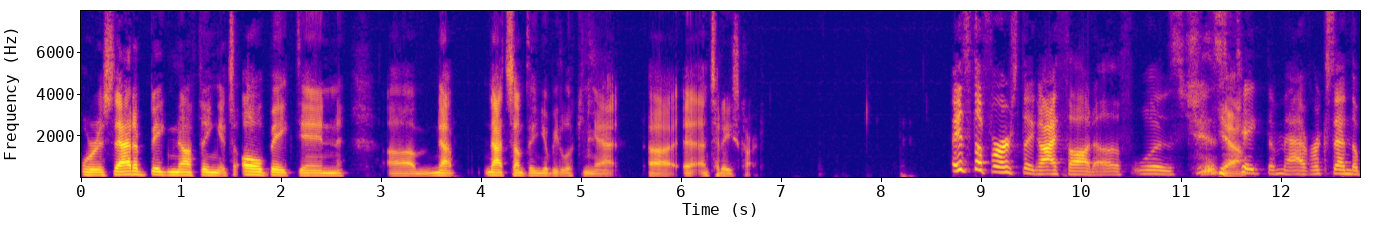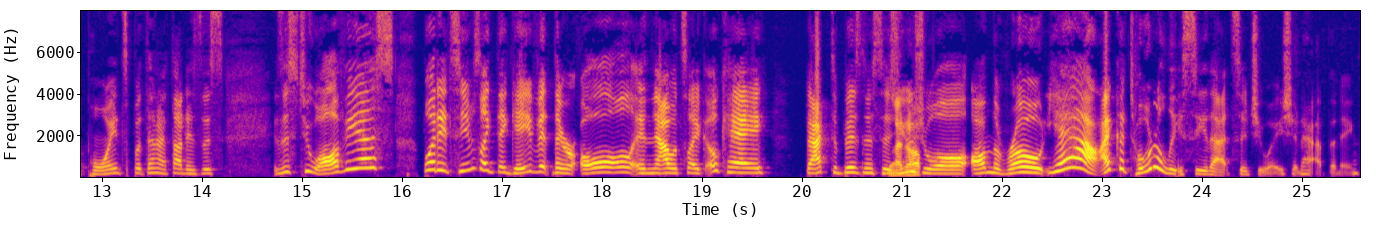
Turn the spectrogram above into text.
or is that a big nothing? It's all baked in. Um, not not something you'll be looking at uh, on today's card. It's the first thing I thought of was just yeah. take the Mavericks and the points, but then I thought, is this is this too obvious? But it seems like they gave it their all, and now it's like, okay, back to business as Let usual up. on the road. Yeah, I could totally see that situation happening.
